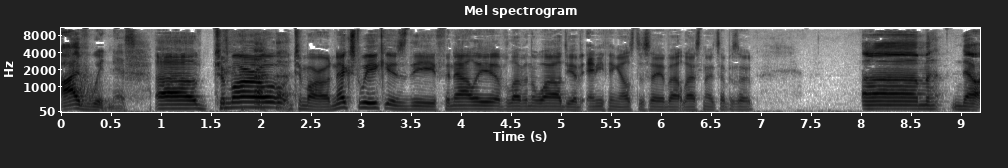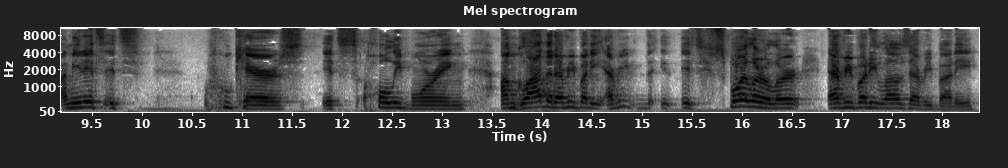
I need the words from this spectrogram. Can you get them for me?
I've witnessed. Uh, tomorrow, tomorrow, next week is the finale of Love in the Wild. Do you have anything else to say about last night's episode? Um, no, I mean it's it's who cares? It's wholly boring. I'm glad that everybody every it's spoiler alert. Everybody loves everybody,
